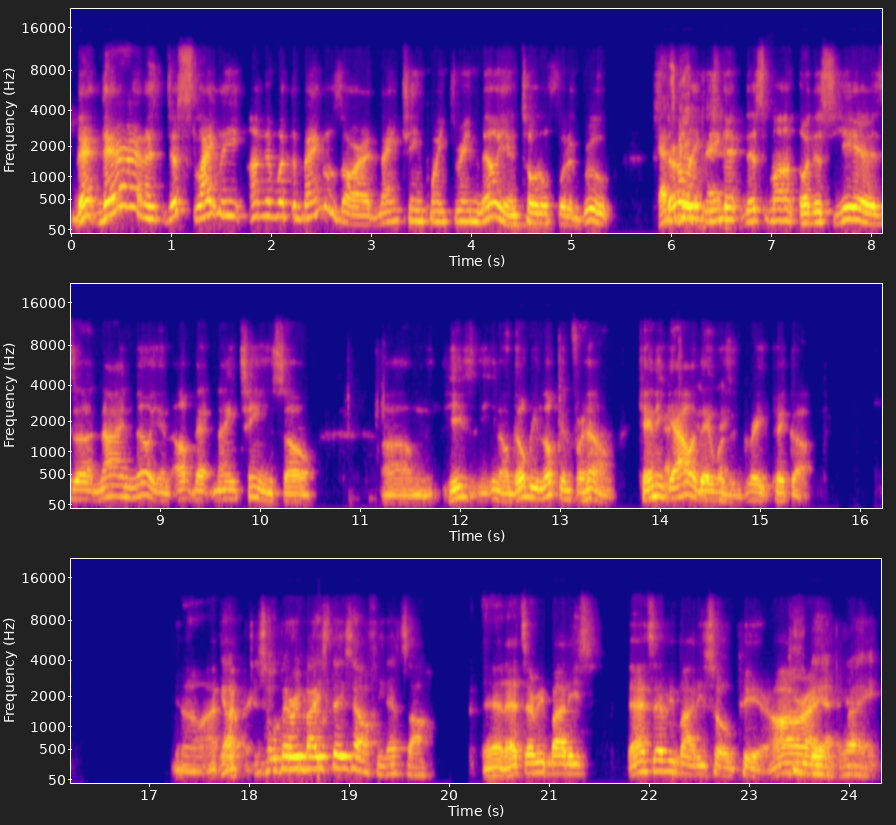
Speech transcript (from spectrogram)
they're, they're at a, just slightly under what the Bengals are at 19.3 million total for the group. That's Sterling good, this month or this year is uh, 9 million of that 19. So um, he's, you know, they'll be looking for him. Kenny That's Golladay was a great pickup. You know, I, Yep. I Just hope everybody stays healthy. That's all. yeah, that's everybody's that's everybody's hope here. All right. Yeah, right.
